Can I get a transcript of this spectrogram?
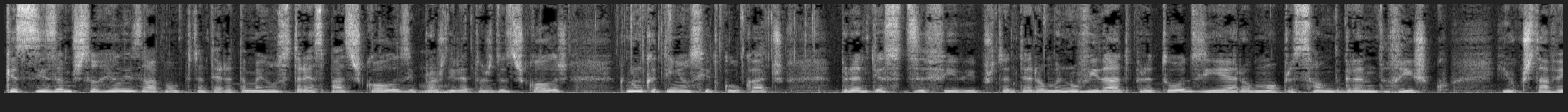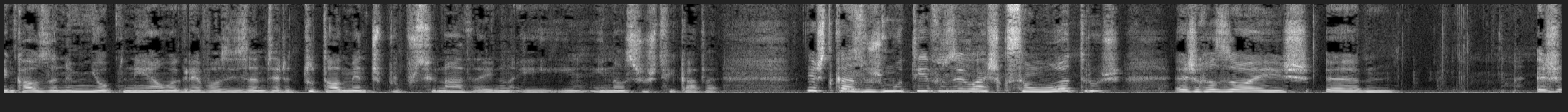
que esses exames se realizavam. Portanto, era também um stress para as escolas e para os uhum. diretores das escolas, que nunca tinham sido colocados perante esse desafio. E, portanto, era uma novidade para todos e era uma operação de grande risco. E o que estava em causa, na minha opinião, a greve aos exames era totalmente desproporcionada e, e, e não se justificava. Neste caso, os motivos eu acho que são outros, as razões. Hum, as,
